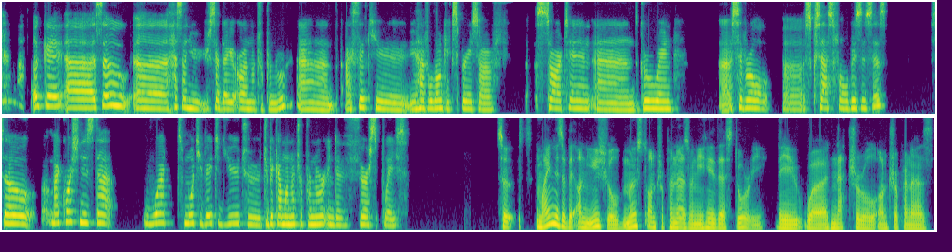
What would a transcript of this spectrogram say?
okay. Uh, so uh, Hassan, you, you said that you are an entrepreneur, and I think you you have a long experience of starting and growing uh, several uh, successful businesses. So my question is that what motivated you to to become an entrepreneur in the first place? So mine is a bit unusual. Most entrepreneurs, when you hear their story, they were natural entrepreneurs.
